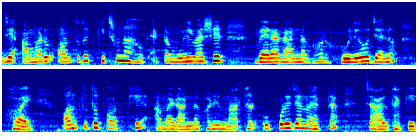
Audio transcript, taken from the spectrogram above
যে আমারও অন্তত কিছু না হোক একটা মুলিবাসের বেড়ার রান্নাঘর হলেও যেন হয়। অন্তত পক্ষে আমার রান্নাঘরের মাথার উপরে যেন একটা চাল থাকে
